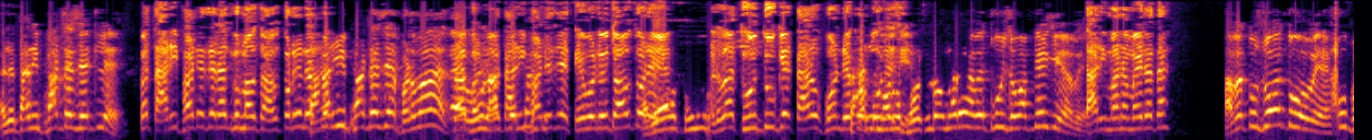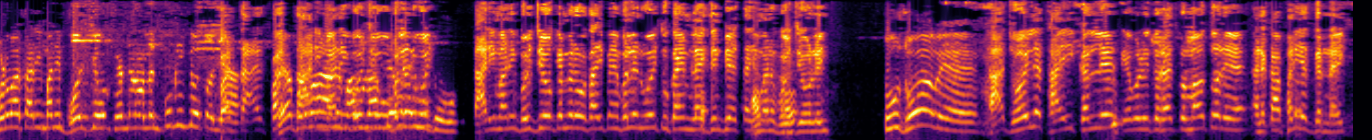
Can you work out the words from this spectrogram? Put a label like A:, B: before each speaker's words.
A: એટલે તારી ફાટે છે એટલે.
B: પણ તારી ફાટે છે રાજકોટમાં આવતો આવતો રે
A: તારી ફાટે છે ભણવા?
B: તારી ફાટે છે તે વડે તો આવતો રે
A: ભણવા તું-
B: તું કે તારો ફોન રેકોર્ડ
A: તારી
B: છે.
A: ભોસડો મારે હવે તું જવાબ દેજે હવે.
B: તારી માને માર્યા હતા
A: હવે તું જો તું હવે. તું ભણવા તારી માની ભોજ જેવો કેમેરો લઈને પૂકી ગયો તો
B: તારી માની ભોજ જેવો કેમેરો તારી પાસે ભલે હોય તું કાંઈ લઈ જઈને બે તારી માને ભોજ જેવો લઈને.
A: તું જો હવે.
B: હા જોઈ લે થાય કર લે. તે તો તો રાજકોટમાં આવતો રે અને કા ફરિયાદ કરી નાખ.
